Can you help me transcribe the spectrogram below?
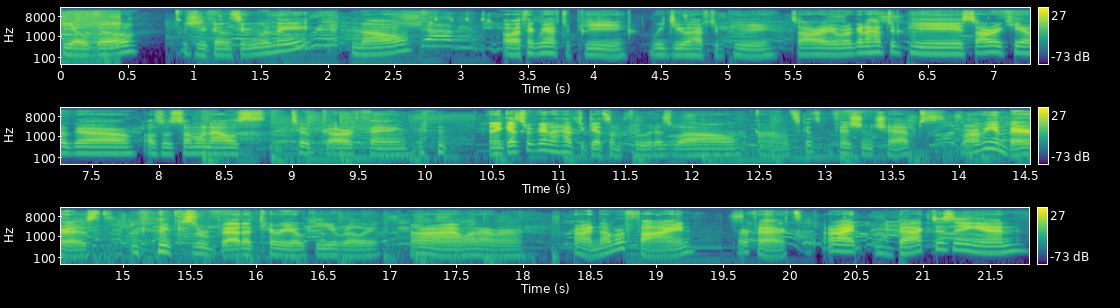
Kyoko. Is she gonna sing with me? No? Oh, I think we have to pee. We do have to pee. Sorry, we're gonna have to pee. Sorry, Kyoko. Also, someone else took our thing. and I guess we're gonna have to get some food as well. Uh, let's get some fish and chips. Why are we embarrassed? Because we're bad at karaoke, really? Alright, whatever. Alright, now we're fine. Perfect. Alright, back to singing.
